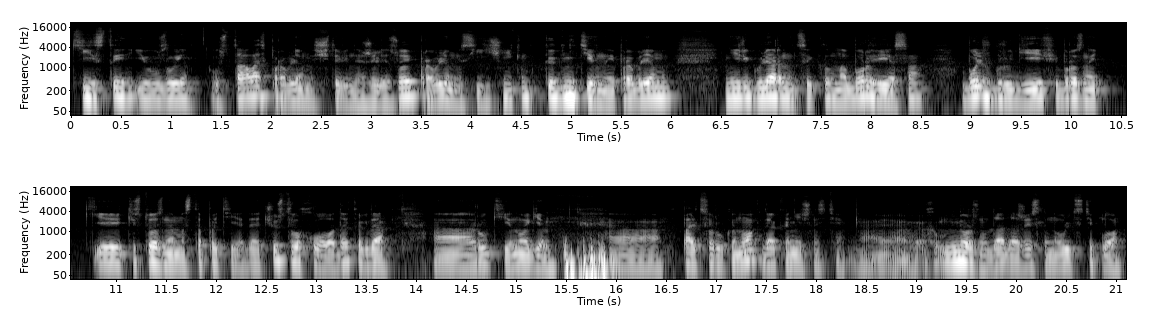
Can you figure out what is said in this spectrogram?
кисты и узлы, усталость, проблемы с щитовидной железой, проблемы с яичником, когнитивные проблемы, нерегулярный цикл, набор веса, боль в груди, фиброзная кистозная мастопатия, да, чувство холода, когда а, руки ноги, а, пальцы рук и ног, да, конечности а, мерзнут, да, даже если на улице тепло.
